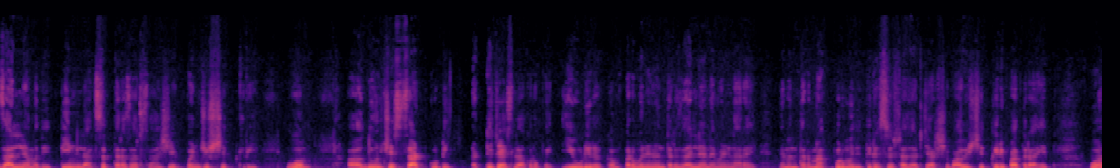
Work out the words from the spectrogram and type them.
जालन्यामध्ये. तीन लाख सत्तर हजार सहाशे पंचवीस शेतकरी व दोनशे साठ कोटी अठ्ठेचाळीस लाख रुपये एवढी रक्कम परभणीनंतर जालन्याला मिळणार आहे. त्यानंतर नागपूरमध्ये त्रेसष्ट हजार चारशे बावीस शेतकरी पात्र आहेत व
